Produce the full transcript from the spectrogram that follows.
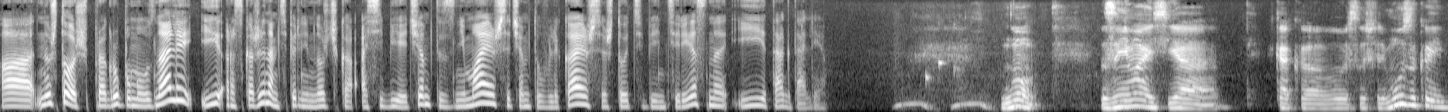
А, ну что ж, про группу мы узнали, и расскажи нам теперь немножечко о себе. Чем ты занимаешься, чем ты увлекаешься, что тебе интересно и так далее. Ну, занимаюсь я, как э, вы услышали, музыкой,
